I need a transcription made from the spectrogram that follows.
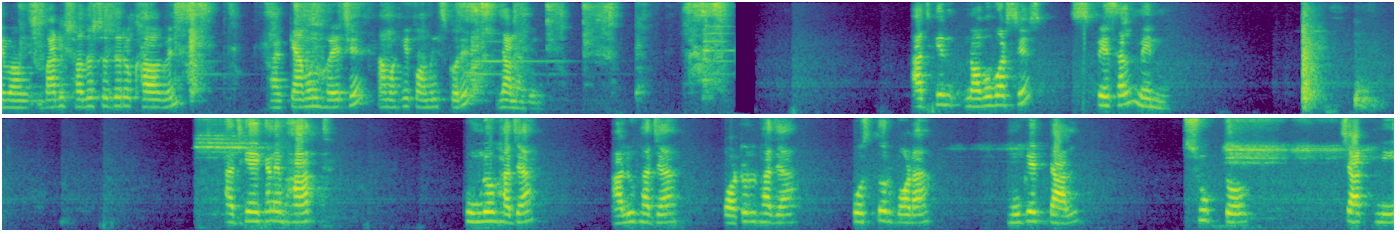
এবং বাড়ির সদস্যদেরও খাওয়াবেন। আর কেমন হয়েছে আমাকে কমেন্টস করে জানাবেন। আজকের নববর্ষের স্পেশাল মেনু আজকে এখানে ভাত, কুমড়ো ভাজা, আলু ভাজা, পটল ভাজা, পোস্তর বড়া, মুগের ডাল, শুক্তো, চাটনি,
